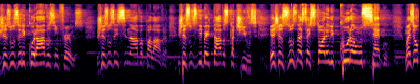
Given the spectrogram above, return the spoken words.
Jesus ele curava os enfermos. Jesus ensinava a palavra. Jesus libertava os cativos. E Jesus nessa história ele cura um cego. Mas eu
